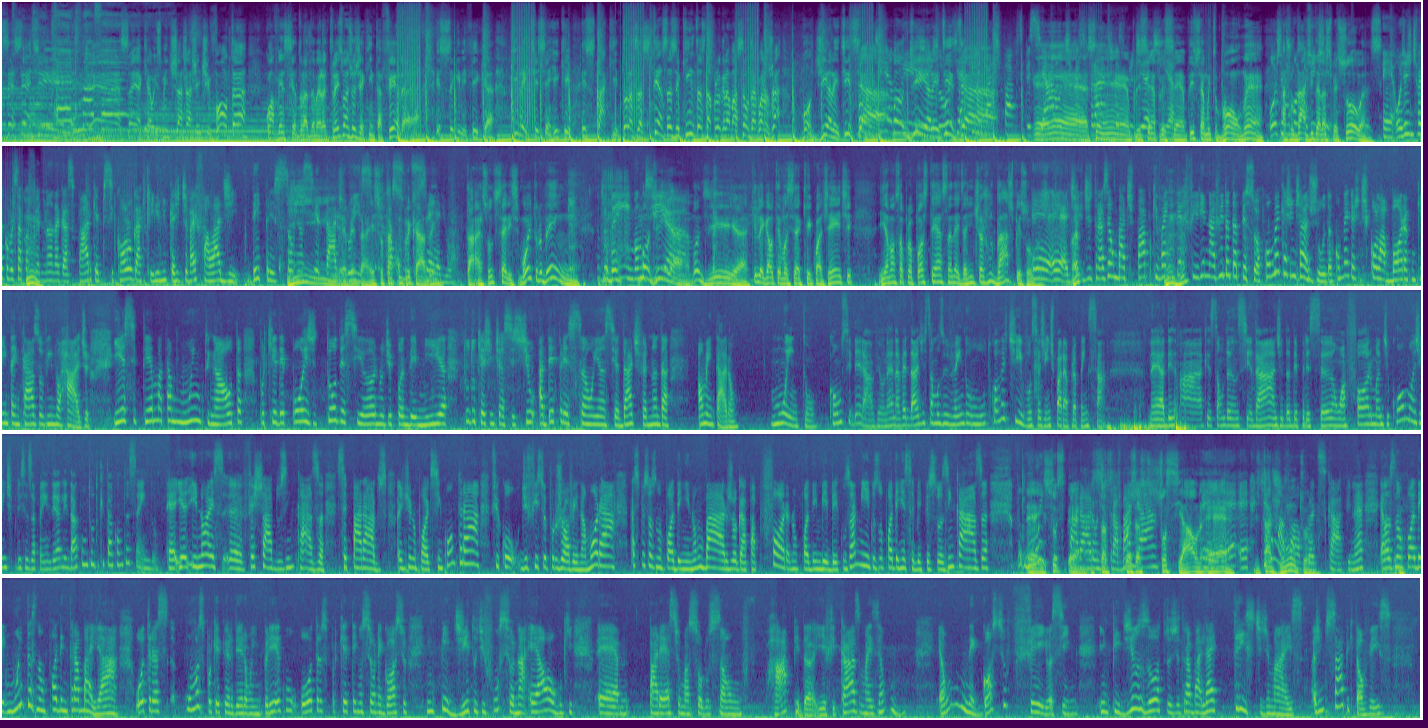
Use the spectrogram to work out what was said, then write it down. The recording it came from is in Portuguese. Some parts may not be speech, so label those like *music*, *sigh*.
17. Essa aí aqui é o Smith. Já já a gente volta com a vencedora da melhor de três, mas hoje é quinta-feira. Isso significa que Letícia Henrique está aqui todas as terças e quintas na programação da Guarujá. Bom dia, Letícia. Bom dia, Luiz. Letícia. Hoje é bate-papo especial, é, dicas sempre, dia a sempre, dia. sempre. Isso é muito bom, né? Hoje Ajudar contar- a vida a gente- das pessoas. É, hoje a gente vai conversar com a Fernanda Gaspar, que é psicóloga clínica. A gente vai falar de depressão e Ih, ansiedade, é Luiz. Isso tá Assunto complicado, sério. hein? Tá, assunto seríssimo. Oi, tudo bem? Tudo bem? Bom, Bom dia. Bom dia. Que legal ter você aqui com a gente. E a nossa proposta é essa, né? De a gente ajudar as pessoas. É, é, né? de, de trazer um bate-papo que vai Uhum. interferir na vida da pessoa. Como é que a gente ajuda? Como é que a gente colabora com quem está em casa ouvindo rádio? E esse tema está muito em alta, porque depois de todo esse ano de pandemia, tudo que a gente assistiu, a depressão e a ansiedade, Fernanda, aumentaram. Muito, considerável, né? Na verdade, estamos vivendo um luto coletivo, se a gente parar para pensar. Né? A, de- a questão da ansiedade, da depressão, a forma de como a gente precisa aprender a lidar com tudo que está acontecendo. É, e, e nós é, fechados em casa, separados, a gente não pode se encontrar, ficou difícil para o jovem namorar, as pessoas não podem ir num bar, jogar papo fora, não podem beber com os amigos, não podem receber pessoas em casa. É, Muitos isso, é, pararam essa de trabalhar. Coisa social, né? É, é, De que estar é uma junto. válvula de escape, né? Elas não podem, muitas não podem trabalhar, outras, umas porque perderam o emprego, outras porque tem o seu negócio impedido de funcionar. É algo que é, parece uma solução rápida e eficaz, mas é um, é um negócio feio, assim. Impedir os outros de trabalhar é triste demais. A gente sabe que talvez,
